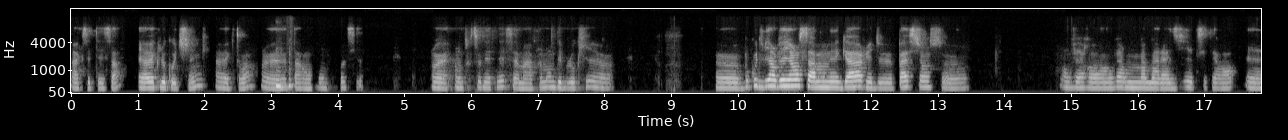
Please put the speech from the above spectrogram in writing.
à accepter ça. Et avec le coaching, avec toi, ta rencontre aussi. Ouais, en toute honnêteté, ça m'a vraiment débloqué euh, beaucoup de bienveillance à mon égard et de patience euh, envers, euh, envers ma maladie, etc. Et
